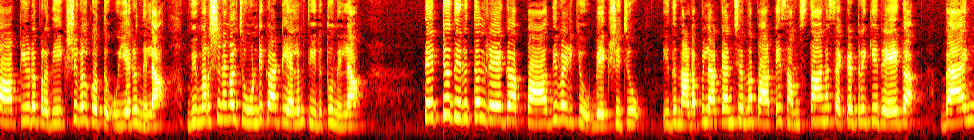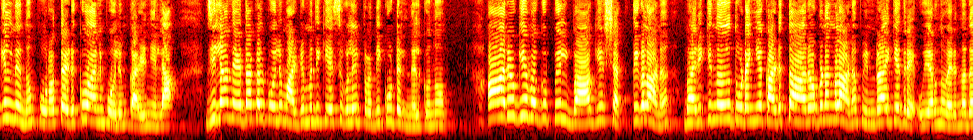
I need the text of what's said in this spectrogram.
പാർട്ടിയുടെ പ്രതീക്ഷകൾക്കൊത്ത് ഉയരുന്നില്ല. വിമർശനങ്ങൾ ചൂണ്ടിക്കാട്ടിയാലും തിരുത്തുന്നില്ല. തെറ്റുതിരുത്തൽ രേഖ പാതി വഴിക്ക് ഉപേക്ഷിച്ചു. ഇത് നടപ്പിലാക്കാൻ ചെന്ന പാർട്ടി സംസ്ഥാന സെക്രട്ടറിക്ക് രേഖ ബാങ്കിൽ നിന്നും പുറത്തെടുക്കുവാനും പോലും കഴിഞ്ഞില്ല. ജില്ലാ നേതാക്കൾ പോലും അഴിമതി കേസുകളിൽ പ്രതിക്കൂട്ടിൽ നിൽക്കുന്നു. ആരോഗ്യ വകുപ്പിൽ ഭാഗ്യശക്തികളാണ് ഭരിക്കുന്നത് തുടങ്ങിയ കടുത്ത ആരോപണങ്ങളാണ് പിണറായിക്കെതിരെ ഉയർന്നു വരുന്നത്.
